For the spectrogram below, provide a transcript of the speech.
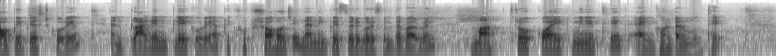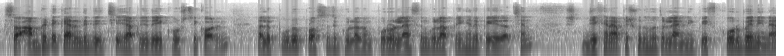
কপি পেস্ট করে অ্যান্ড প্লাগ অ্যান্ড প্লে করে আপনি খুব সহজেই ল্যান্ডিং পেজ তৈরি করে ফেলতে পারবেন, মাত্র কয়েক মিনিট থেকে এক ঘণ্টার মধ্যে। সো আমরা এটা গ্যারান্টি দিচ্ছি যে আপনি যদি এই কোর্সটি করেন, তাহলে পুরো প্রসেসগুলো এবং পুরো লেসনগুলো আপনি এখানে পেয়ে যাচ্ছেন। যেখানে আপনি শুধুমাত্র ল্যান্ডিং পেজ করবেনই না,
